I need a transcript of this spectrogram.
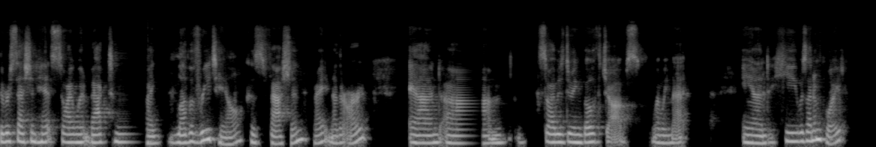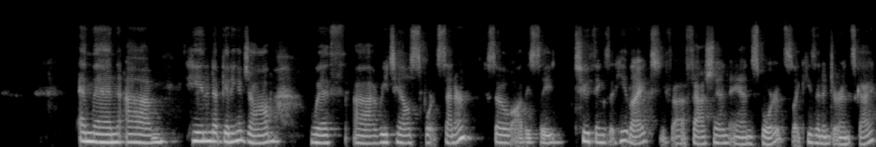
the recession hit. So I went back to my love of retail because fashion, right, another art. And um, so I was doing both jobs when we met, and he was unemployed. And then um, he ended up getting a job with uh, Retail Sports Center. So, obviously, two things that he liked uh, fashion and sports. Like, he's an endurance guy.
